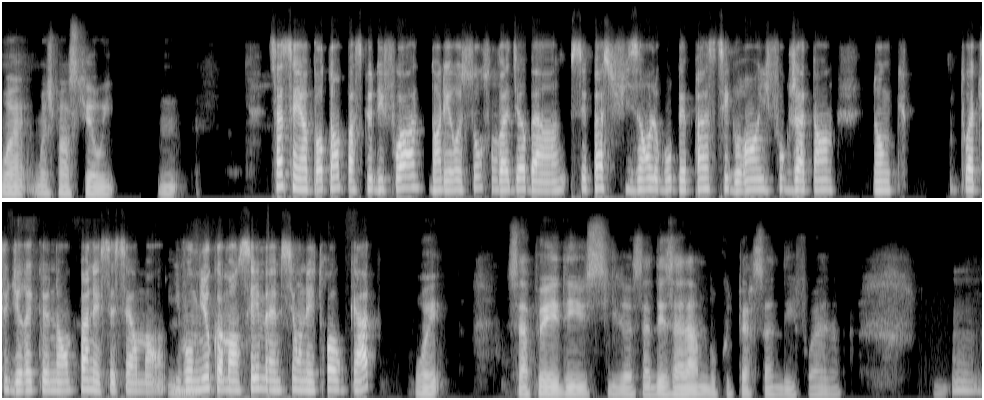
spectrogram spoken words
ouais, moi je pense que oui. Mm. Ça, c'est important parce que des fois, dans les ressources, on va dire, ben, c'est pas suffisant, le groupe n'est pas assez grand, il faut que j'attende. Donc, toi, tu dirais que non, pas nécessairement. Il vaut mhm. mieux commencer même si on est trois ou quatre. Oui, ça peut aider aussi. Là. Ça désalarme beaucoup de personnes des fois. Hmm.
